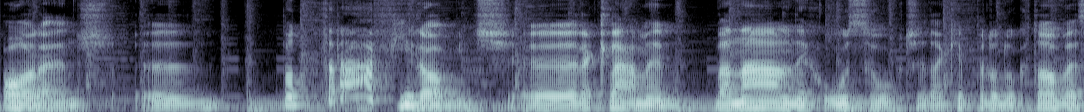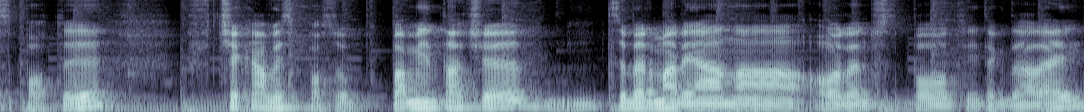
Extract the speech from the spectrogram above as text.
Orange y, potrafi robić y, reklamy banalnych usług, czy takie produktowe spoty w ciekawy sposób. Pamiętacie Cybermariana, Orange Spot i tak dalej?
